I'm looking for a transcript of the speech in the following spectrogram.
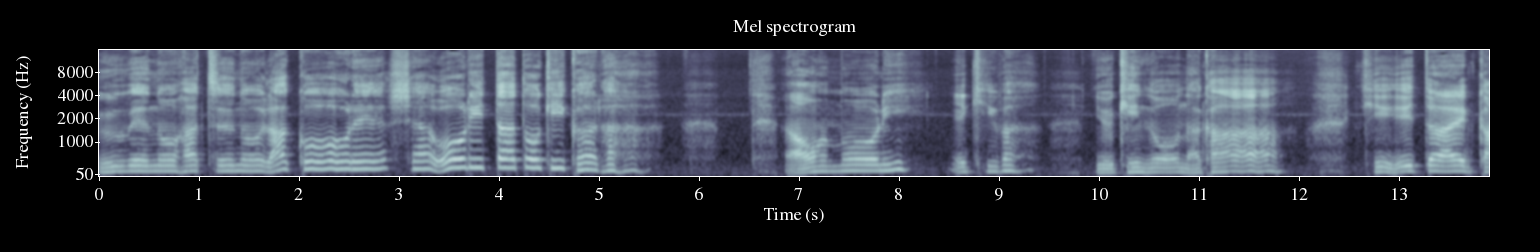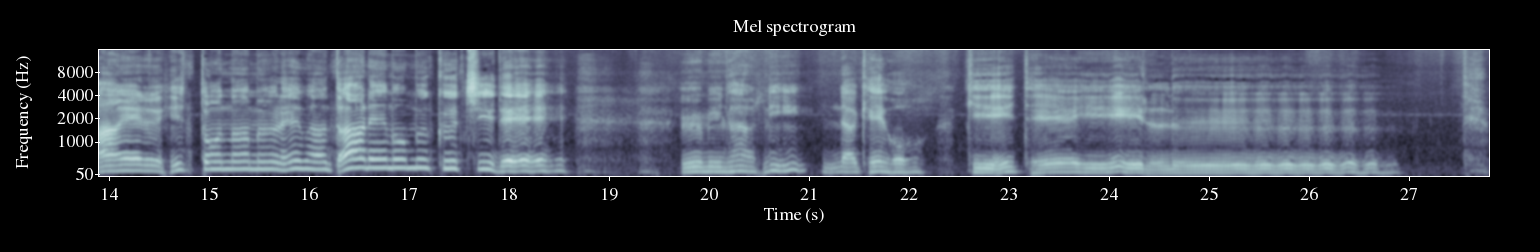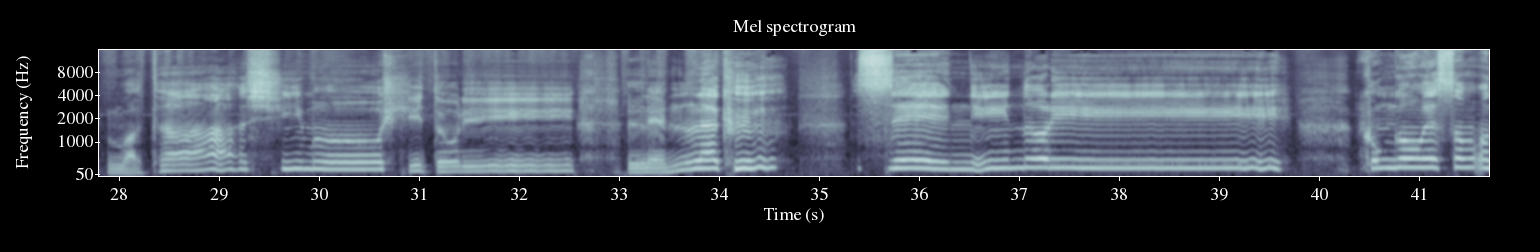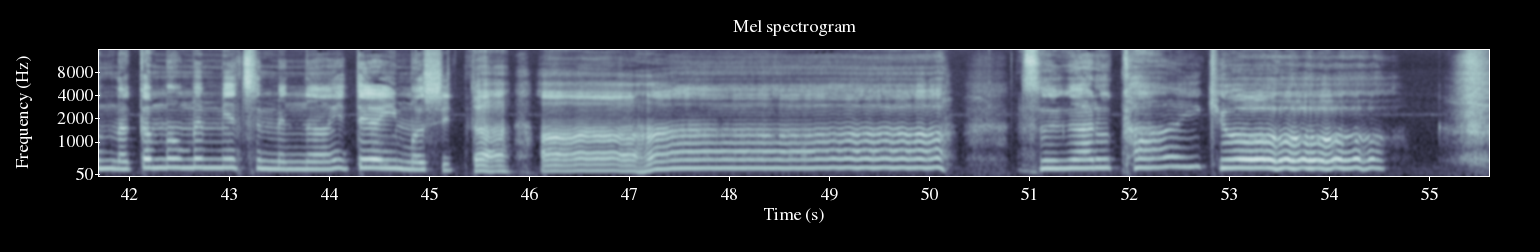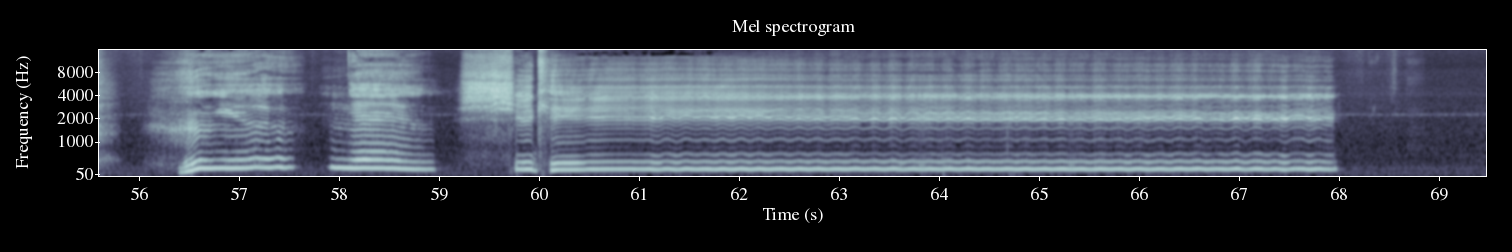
上野発のラコ列車降りた時から青森駅は雪の中北へ帰る人の群れは誰も無口で海なりだけを聞いている。私も一人連絡線に乗り今後へその中も目見つめ泣いていました。ああ津軽海峡。冬 think he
